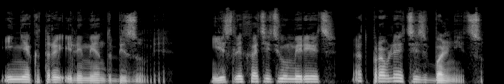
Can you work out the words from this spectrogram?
и некоторый элемент безумия. Если хотите умереть, отправляйтесь в больницу.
